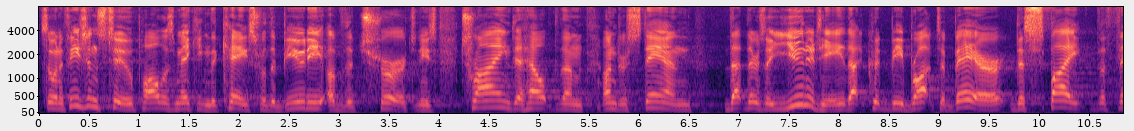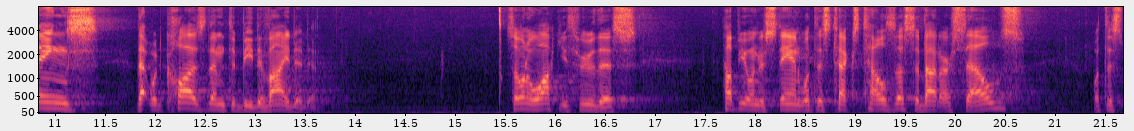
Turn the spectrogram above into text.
So in Ephesians 2, Paul is making the case for the beauty of the church, and he's trying to help them understand that there's a unity that could be brought to bear despite the things that would cause them to be divided. So I want to walk you through this, help you understand what this text tells us about ourselves, what this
